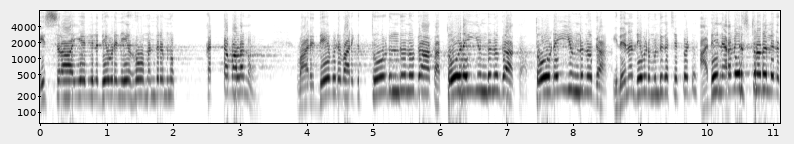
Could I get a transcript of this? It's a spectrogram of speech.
ఇస్రాయేలీల దేవుడిని ఏహో మందిరమును కట్టవలను వారి దేవుడు వారికి తోడుండునుగాక తోడయ్యుండునుగాక తోడయ్యుండునుగాక. ఇదేనా దేవుడు ముందుగా చెప్పాడు? అదే నెరవేరుస్తున్నాడో లేదా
